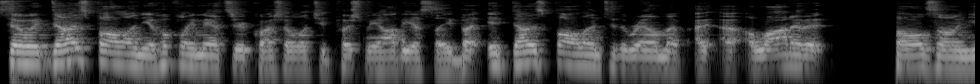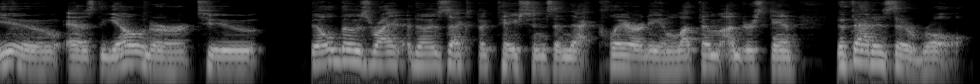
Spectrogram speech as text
So it does fall on you. Hopefully, I'm answer your question. I'll let you push me, obviously, but it does fall into the realm of a, a lot of it falls on you as the owner to build those right those expectations and that clarity and let them understand that that is their role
